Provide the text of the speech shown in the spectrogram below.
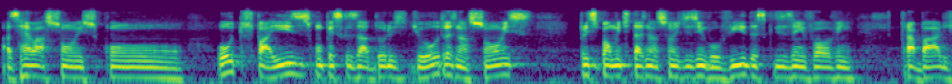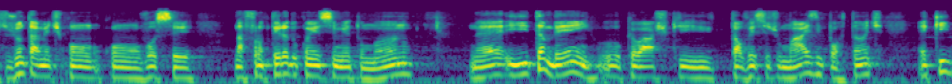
as relações com outros países, com pesquisadores de outras nações, principalmente das nações desenvolvidas, que desenvolvem trabalhos juntamente com, com você na fronteira do conhecimento humano. Né? E também, o que eu acho que talvez seja o mais importante, é que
